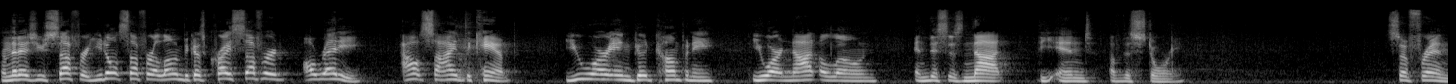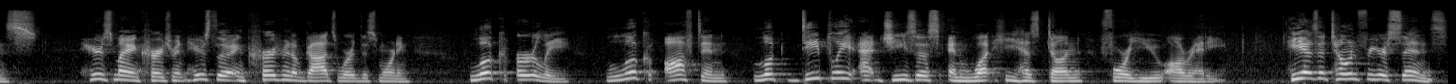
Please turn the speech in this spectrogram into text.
And that as you suffer, you don't suffer alone because Christ suffered already outside the camp. You are in good company. You are not alone. And this is not the end of the story. So, friends, here's my encouragement. Here's the encouragement of God's word this morning. Look early, look often, look deeply at Jesus and what he has done for you already. He has atoned for your sins.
